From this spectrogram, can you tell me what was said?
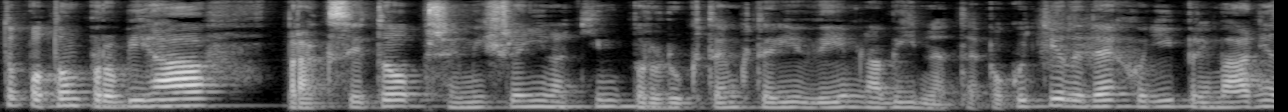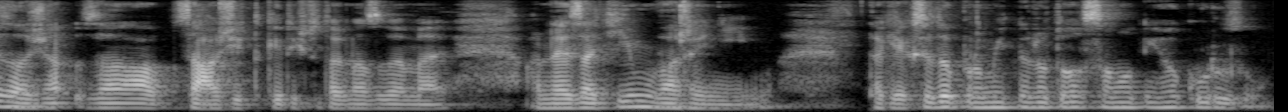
to potom probíhá v praxi to přemýšlení nad tím produktem, který vy jim nabídnete? Pokud ti lidé chodí primárně za, za zážitky, když to tak nazveme, a ne za tím vařením, tak jak se to promítne do toho samotného kurzu?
